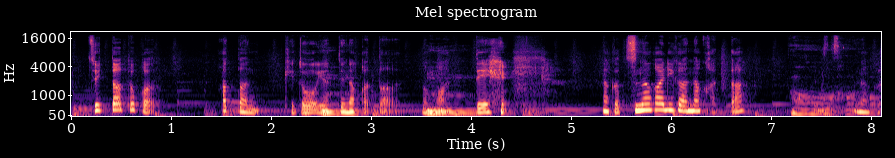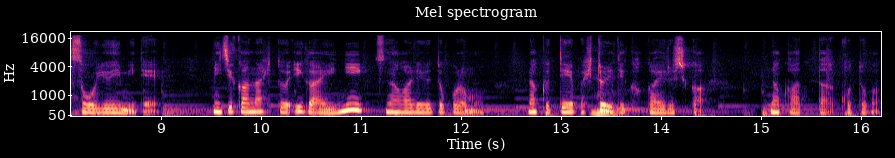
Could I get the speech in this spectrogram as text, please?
うツイッターとかあったんけどやってなかったのもあって、うん、なんかつながりがなかった。なんかそういう意味で。身近な人以外につながれるところもなくてやっぱ一人で抱えるしかなかったことが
